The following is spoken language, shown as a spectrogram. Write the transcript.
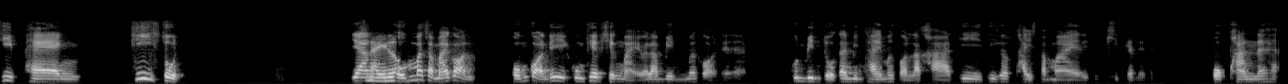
ที่แพงที่สุด อย่างในโลกผมมาสมัยก่อน ผมก่อนที่กรุงเทพเชียงใหม่เวลาบินเมื่อก่อนเนี่ยนะฮะคุณบินตั๋วการบินไทยเมื่อก่อนราคาที่ที่เขาไทยสมายอะไรที่คิดกันเนี่ยหกพันนะฮะ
